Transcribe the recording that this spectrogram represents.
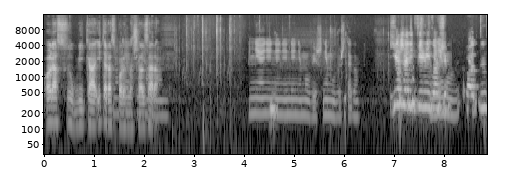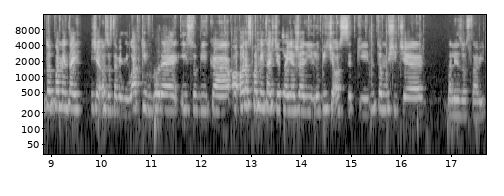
oraz subika i teraz No pora to na Shazara. słucham. Nie, nie, nie, nie, nie, nie mówisz, nie mówisz tego. Jeżeli filmik wam Nie się mówię. podobał, no to pamiętajcie o zostawieniu łapki w górę i subika o, oraz pamiętajcie, że jeżeli lubicie oscypki, no to musicie dalej zostawić.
